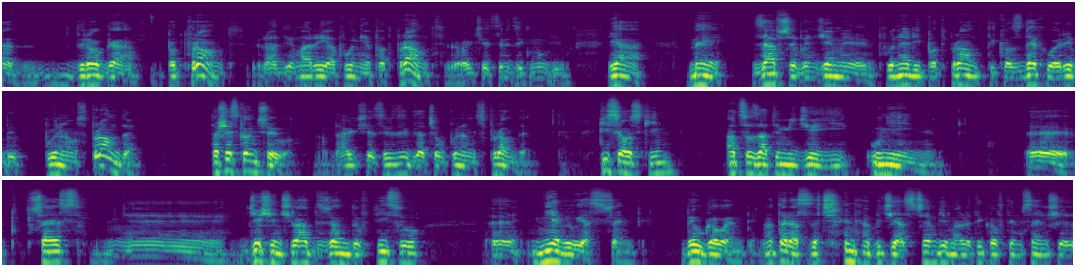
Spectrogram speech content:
droga pod prąd, Radio Maryja płynie pod prąd. Ojciec Rydzyk mówił, ja, my zawsze będziemy płynęli pod prąd, tylko zdechłe ryby płyną z prądem. To się skończyło. Ojciec Rydzyk zaczął płynąć z prądem pisowskim, a co za tym idzie i unijnym. E, Przez e, 10 lat rządów PiSu e, nie był jastrzębiem, był gołębiem. No teraz zaczyna być jastrzębiem, ale tylko w tym sensie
